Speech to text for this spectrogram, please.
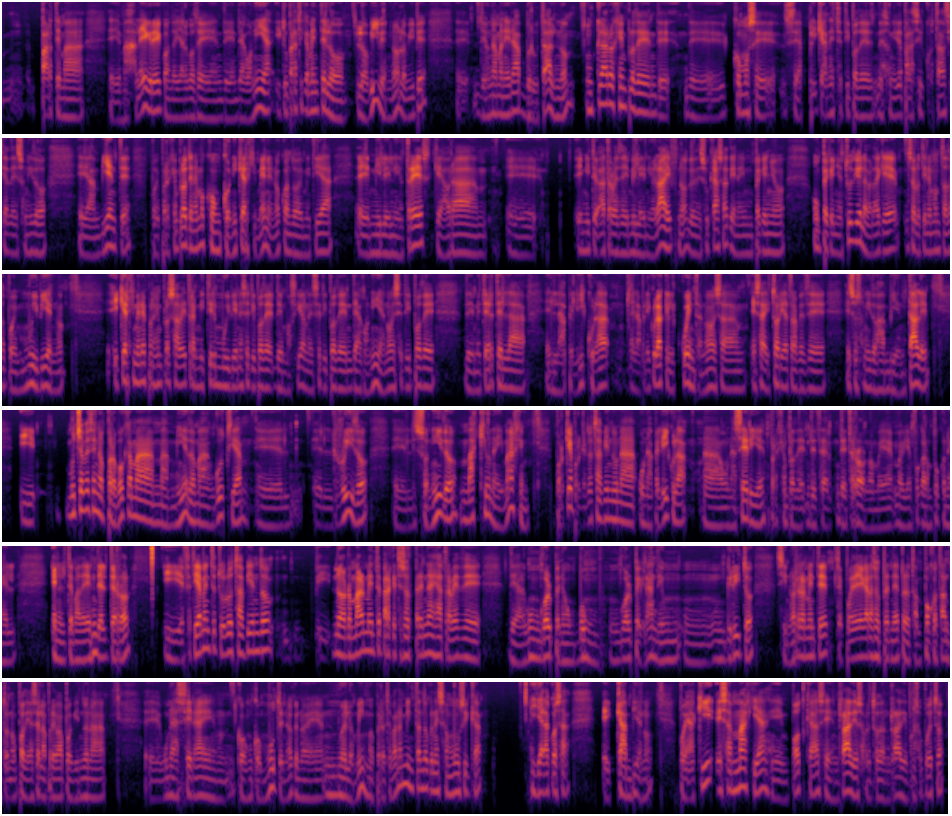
parte más, eh, más alegre, cuando hay algo de, de, agonía, y tú prácticamente lo, lo vives, ¿no? lo vives de una manera brutal, ¿no? Un claro ejemplo de, cómo se, se, aplican este tipo de, sonido para circunstancias de sonido eh, ambiente, pues por ejemplo tenemos con, con Iker Jiménez, ¿no? Cuando emitía eh, Milenio 3, que ahora emite a través de Milenio Live, ¿no? Desde su casa, tiene un pequeño, un pequeño estudio y la verdad que se lo tiene montado pues muy bien, ¿no? Iker Jiménez, por ejemplo, sabe transmitir muy bien ese tipo de, emociones, ese tipo de, agonía, ¿no? Ese tipo de, meterte en la, en la, película, en la película que él cuenta, ¿no? Esa, esa historia a través de esos sonidos ambientales. Y muchas veces nos provoca más, más miedo, más angustia, el, ruido, el sonido, más que una imagen. ¿Por qué? Porque tú estás viendo una, película, una, serie, por ejemplo, de, terror, ¿no? Me, voy a enfocar un poco en el, en el tema del terror y efectivamente tú lo estás viendo y normalmente para que te sorprenda es a través de, de algún golpe, no un boom, un golpe grande, un, grito, sino realmente te puede llegar a sorprender, pero tampoco tanto, ¿no? Podía hacer la prueba pues viendo una, eh, una escena con, con, mute, ¿no? Que no es, no es lo mismo, pero te van ambientando con esa música y ya la cosa eh, cambia, ¿no? Pues aquí esas magias en podcast, en radio, sobre todo en radio, por supuesto,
